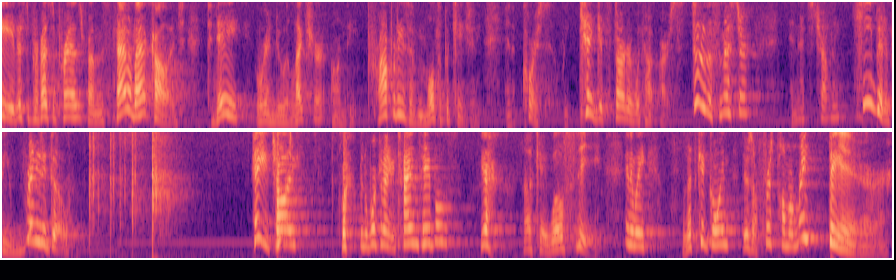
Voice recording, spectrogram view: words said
Hey, this is Professor Perez from Saddleback College. Today, we're going to do a lecture on the properties of multiplication. And of course, we can't get started without our student of the semester, and that's Charlie. He better be ready to go. Hey, Charlie, what, been working on your timetables? Yeah, okay, we'll see. Anyway, let's get going. There's our first problem right there.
